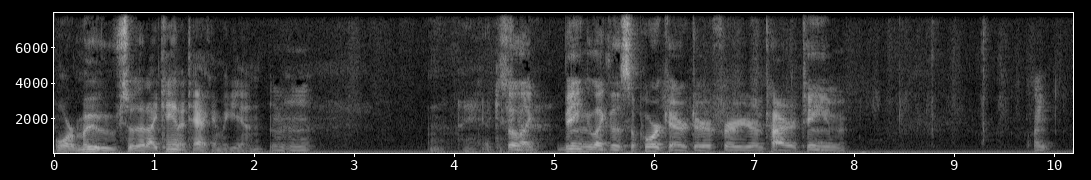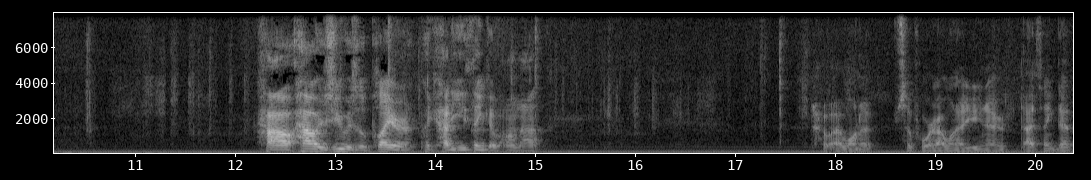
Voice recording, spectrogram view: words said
or move so that I can attack him again. hmm guess So like being like the support character for your entire team, like how how is you as a player like how do you think of on that? I, I want to support. I want to, you know, I think that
